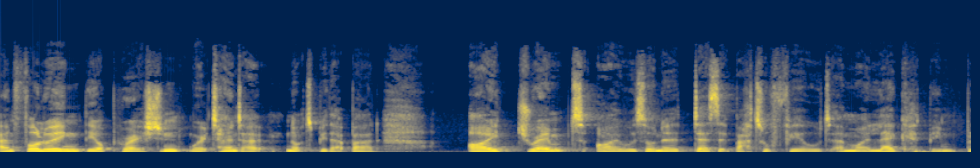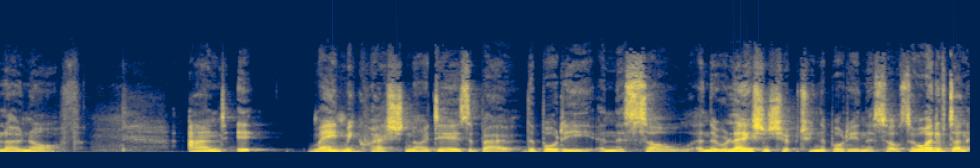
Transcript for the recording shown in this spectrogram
And following the operation, where it turned out not to be that bad, I dreamt I was on a desert battlefield and my leg had been blown off. And it made me hmm. question ideas about the body and the soul and the relationship between the body and the soul. So I'd have done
